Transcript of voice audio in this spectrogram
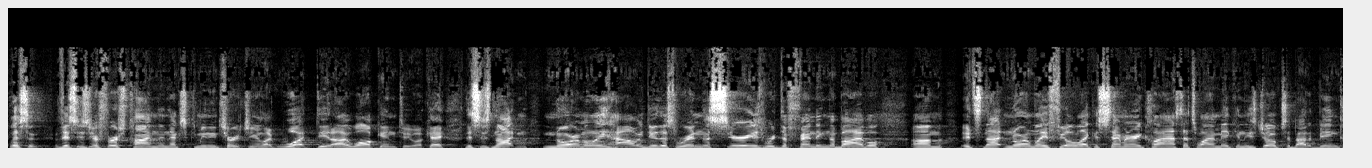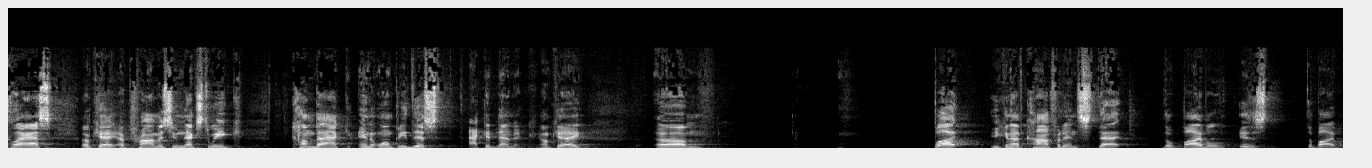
listen, if this is your first time in the next community church and you're like, what did I walk into? Okay, this is not normally how we do this. We're in this series, we're defending the Bible. Um, it's not normally feel like a seminary class. That's why I'm making these jokes about it being class. Okay, I promise you next week, come back and it won't be this academic. Okay? Um, but you can have confidence that the Bible is the Bible,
